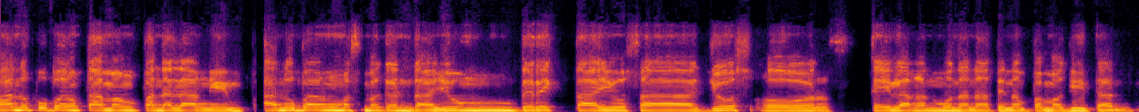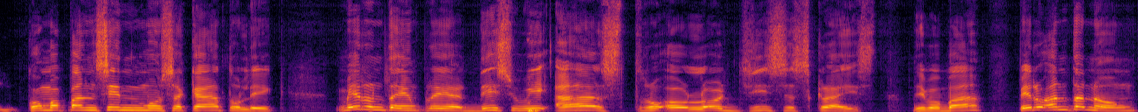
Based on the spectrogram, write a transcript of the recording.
paano po ba ang tamang panalangin? Ano bang mas maganda? Yung direct tayo sa Diyos or kailangan muna natin ng pamagitan? Kung mapansin mo sa Catholic, meron tayong prayer, this we ask through our Lord Jesus Christ. Di ba ba? Pero ang tanong,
